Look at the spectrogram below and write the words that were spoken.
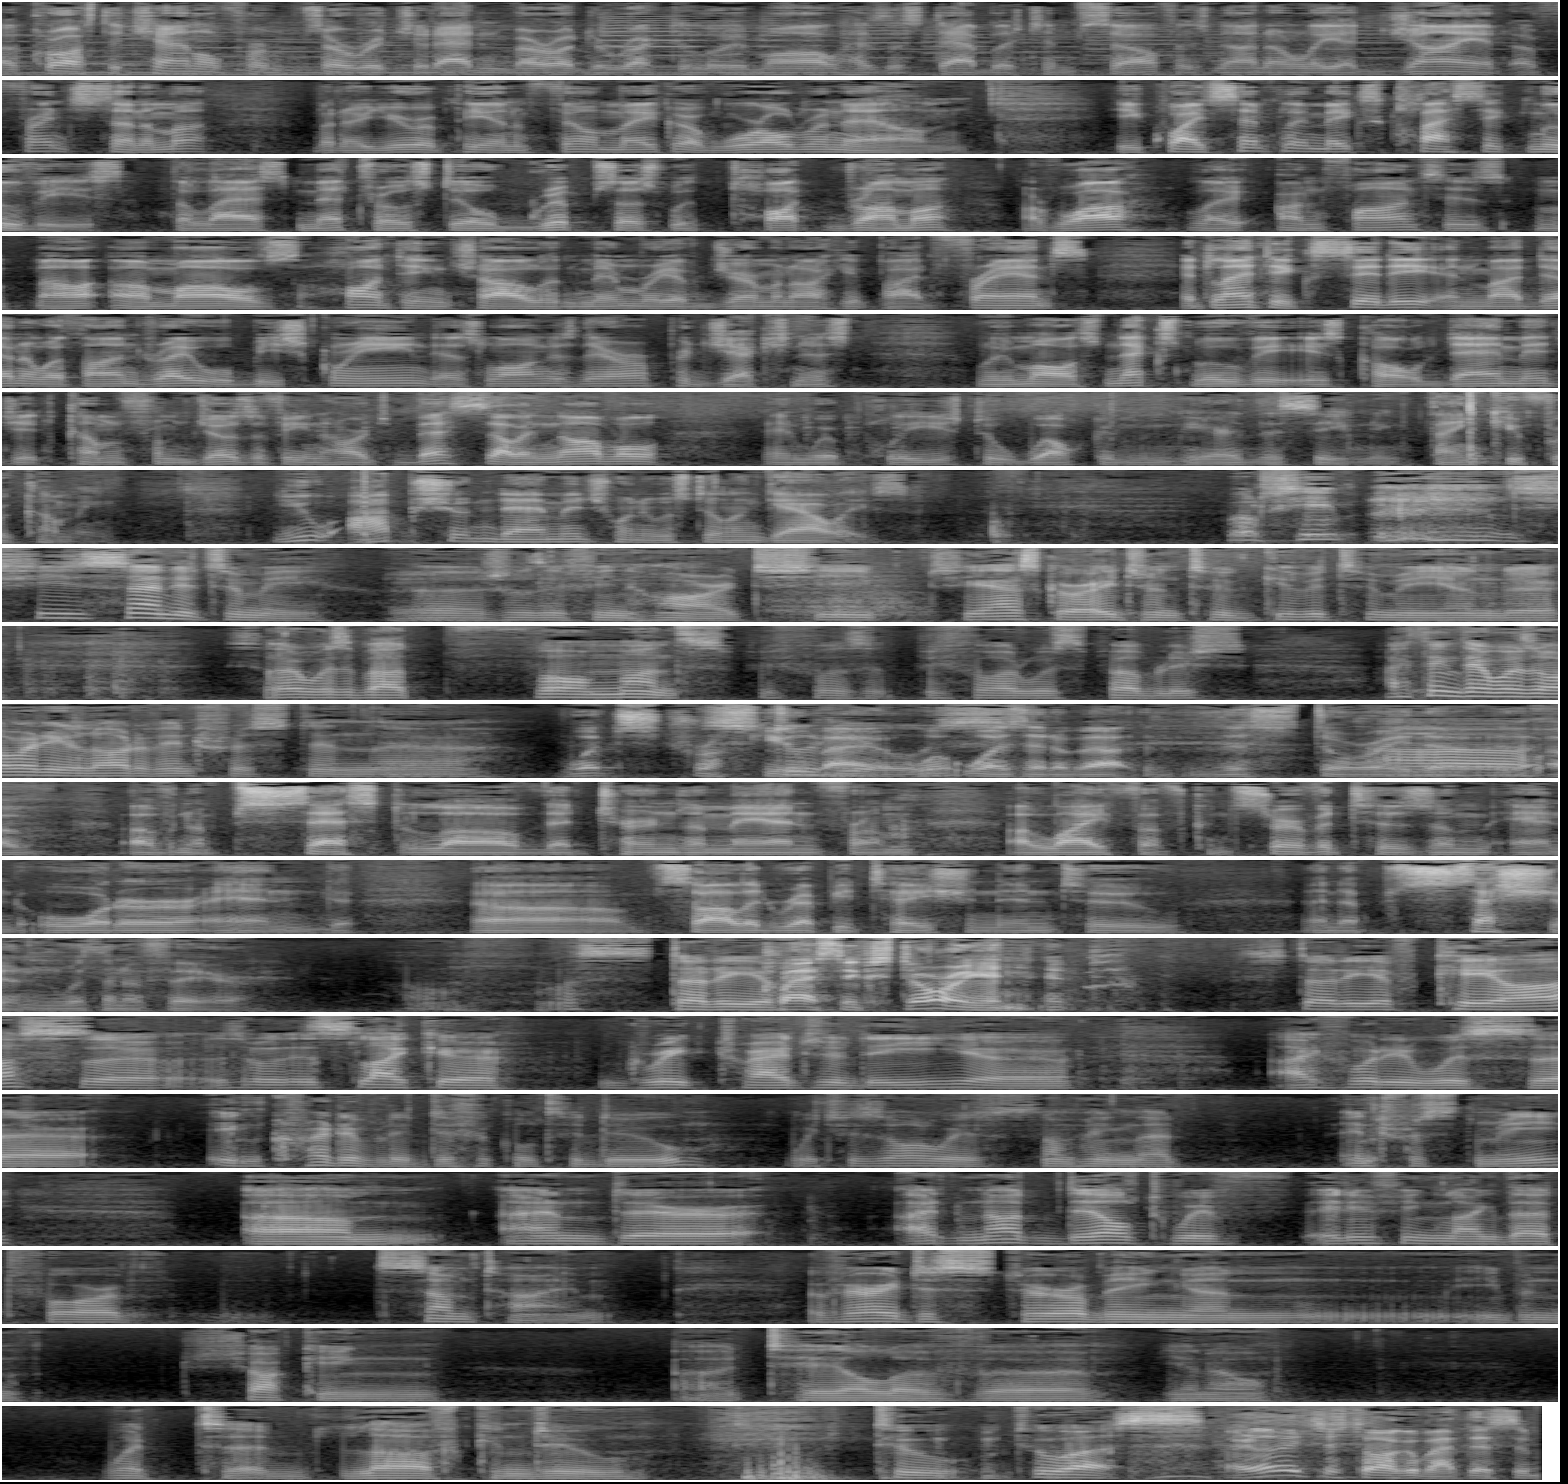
Across the channel from Sir Richard Attenborough, director Louis Malle has established himself as not only a giant of French cinema, but a European filmmaker of world renown. He quite simply makes classic movies. The Last Metro still grips us with taut drama. Au revoir, l'enfance is uh, Malle's haunting childhood memory of German occupied France. Atlantic City and My Dinner with Andre will be screened as long as there are projectionists. Louis Malle's next movie is called Damage. It comes from Josephine Hart's best selling novel, and we're pleased to welcome him here this evening. Thank you for coming. You optioned Damage when he was still in galleys. Well, she she sent it to me, yeah. uh, Josephine Hart. She she asked her agent to give it to me, and uh, so it was about four months before before it was published. I think there was already a lot of interest in the. What struck studios. you about it? What was it about this story uh, of of an obsessed love that turns a man from a life of conservatism and order and uh, solid reputation into an obsession with an affair? Oh, a study of classic story, isn't it? Study of chaos. Uh, so it's like a Greek tragedy. Uh, I thought it was uh, incredibly difficult to do, which is always something that interests me. Um, and uh, I'd not dealt with anything like that for some time. A very disturbing and even shocking uh, tale of, uh, you know, what uh, love can do to to us. Right, let me just talk about this.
